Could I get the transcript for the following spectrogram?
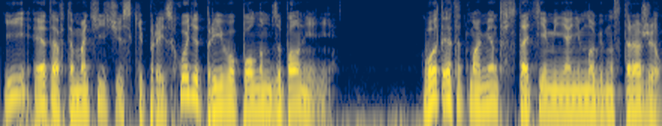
и это автоматически происходит при его полном заполнении. Вот этот момент в статье меня немного насторожил.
